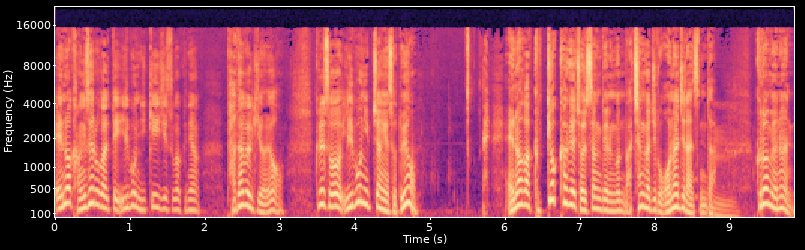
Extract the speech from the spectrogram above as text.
엔화 강세로 갈 때 일본 니케이 지수가 그냥 바닥을 기어요. 그래서 일본 입장에서도요. 엔화가 급격하게 절상되는 건 마찬가지로 원하지 않습니다. 음. 그러면은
